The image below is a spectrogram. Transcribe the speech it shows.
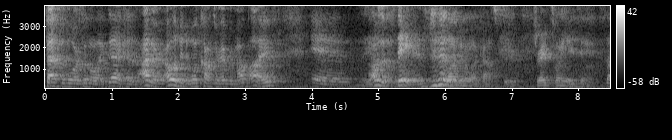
festival or something like that because I never I only been to one concert ever in my life, and Yeah. I was in the stands. I've only been to one concert too. Drake 2018. so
